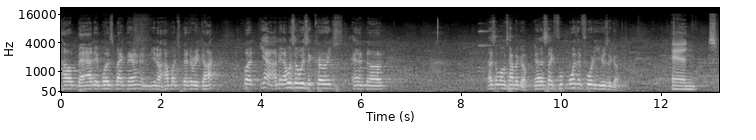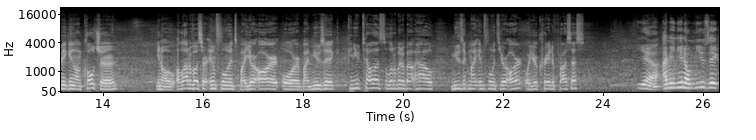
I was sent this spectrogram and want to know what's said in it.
how bad it was back then and, you know, how much better it got. But yeah, I mean, I was always encouraged and, uh, That's a long time ago. Yeah, it's like more than 40 years ago. And speaking on culture, you know, a lot of us are influenced by your art or by music. Can you tell us a little bit about how music might influence your art or your creative process? Yeah, I mean, you know, music,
